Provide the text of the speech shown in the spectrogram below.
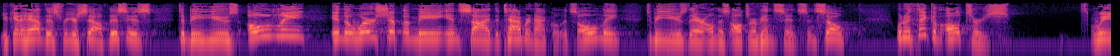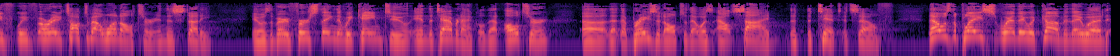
You can have this for yourself. This is to be used only in the worship of me inside the tabernacle. It's only to be used there on this altar of incense. And so, when we think of altars, we've, we've already talked about one altar in this study. It was the very first thing that we came to in the tabernacle, that altar, uh, that, that brazen altar that was outside the, the tent itself. That was the place where they would come and they would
